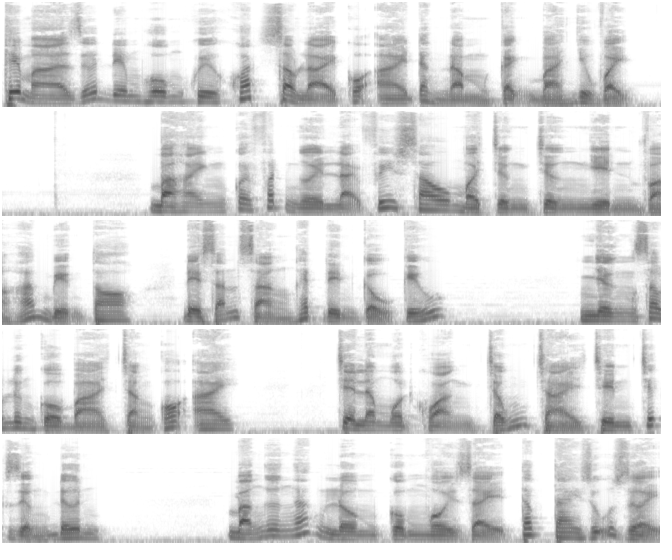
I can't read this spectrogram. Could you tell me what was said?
Thế mà giữa đêm hôm khuya khoát sao lại có ai đang nằm cạnh bà như vậy? Bà Hạnh quay phát người lại phía sau mà chừng chừng nhìn và há miệng to để sẵn sàng hét lên cầu cứu. Nhưng sau lưng của bà chẳng có ai, chỉ là một khoảng trống trải trên chiếc giường đơn. Bà ngơ ngác lồm cùng ngồi dậy tóc tai rũ rượi,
